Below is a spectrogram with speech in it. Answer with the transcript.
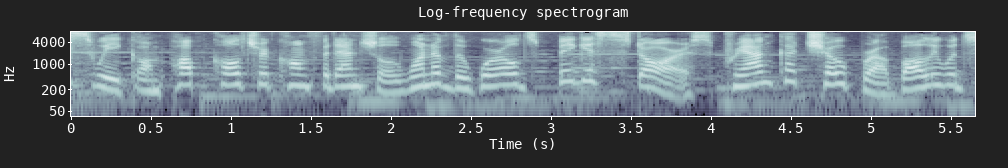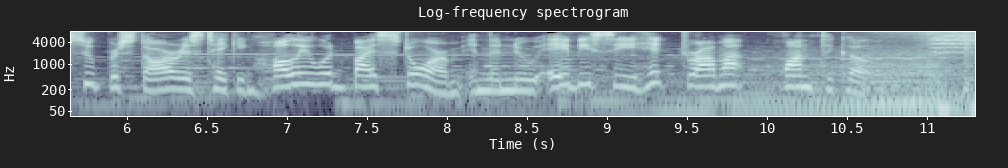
This week on Pop Culture Confidential, one of the world's biggest stars, Priyanka Chopra, Bollywood superstar, is taking Hollywood by storm in the new ABC hit drama Quantico.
